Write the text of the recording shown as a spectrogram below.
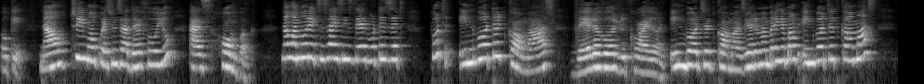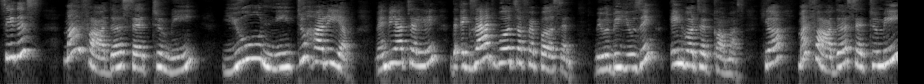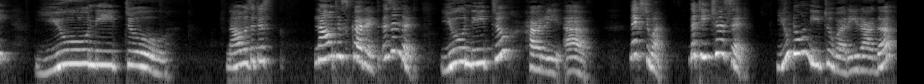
Okay, now three more questions are there for you as homework. Now one more exercise is there. What is it? Put inverted commas wherever required. Inverted commas. You are remembering about inverted commas? See this? My father said to me, you need to hurry up. When we are telling the exact words of a person, we will be using inverted commas. Here, my father said to me, you need to. Now is it is, now it is correct, isn't it? You need to hurry up. Next one. The teacher said, you don't need to worry, Raghav.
